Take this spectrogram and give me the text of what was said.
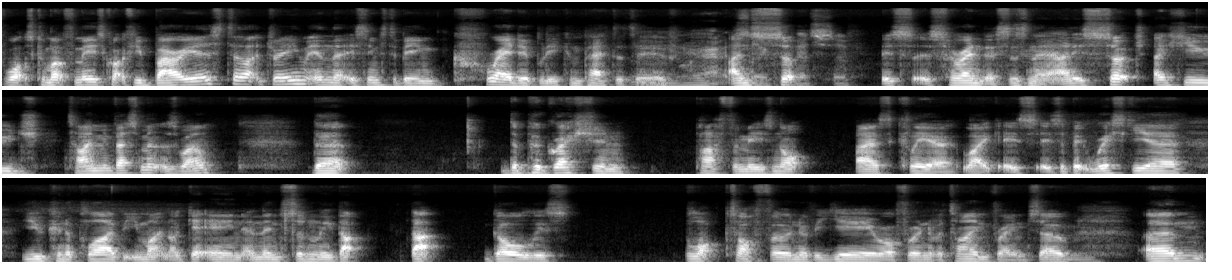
what's come up for me is quite a few barriers to that dream, in that it seems to be incredibly competitive Mm, yeah, it's and so competitive. it's it's horrendous, isn't it? And it's such a huge time investment as well that the progression path for me is not as clear. Like it's it's a bit riskier. You can apply, but you might not get in, and then suddenly that that goal is blocked off for another year or for another time frame. So um,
